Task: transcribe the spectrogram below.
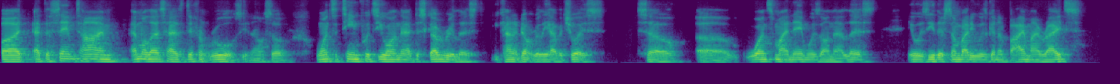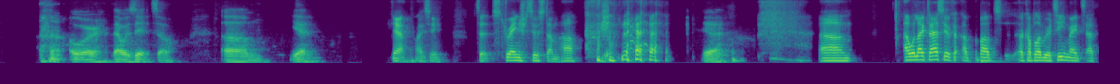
but at the same time, MLS has different rules, you know. So once a team puts you on that discovery list, you kind of don't really have a choice. So uh, once my name was on that list, it was either somebody was going to buy my rights or that was it. So um, yeah. Yeah, I see. It's a strange system, huh? yeah. Um, I would like to ask you about a couple of your teammates at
